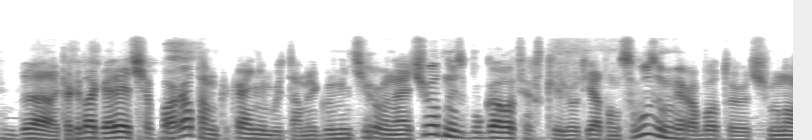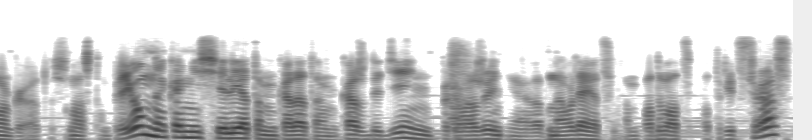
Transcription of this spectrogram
да, когда горячая пора, там какая-нибудь там регламентированная отчетность бухгалтерская, или вот я там с вузами работаю очень много, то есть у нас там приемная комиссия летом, когда там каждый день приложение обновляется там по 20, по 30 раз,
